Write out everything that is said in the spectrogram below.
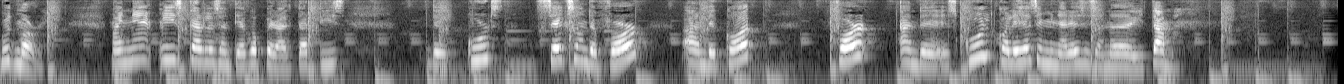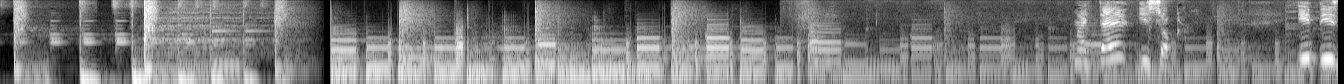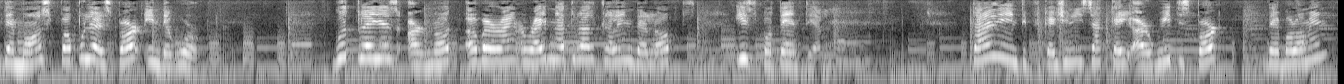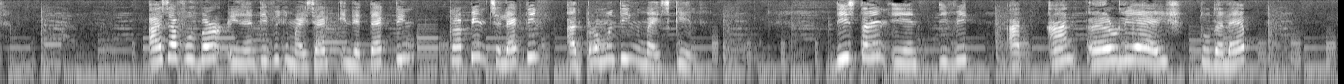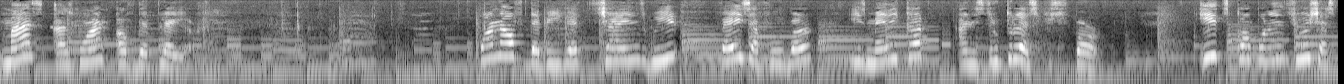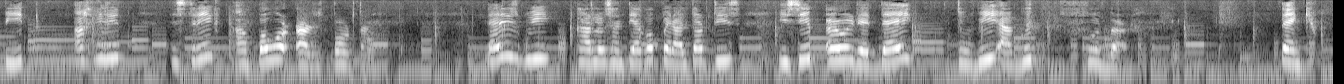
Good morning. My name is Carlos Santiago Peralta Ortiz. The course section the 4 and the code 4 and the school Colegio Seminario Cesano de Vitama. My talent is soccer. It is the most popular sport in the world. Good players are not overrun right natural talent develops its potential. Talent identification is a key art with sport development. As a footballer, identify myself in detecting, copying, selecting, and promoting my skill. This talent identified at an early age to develop mass as one of the players. One of the biggest challenges we face at football is medical and structural sport. Its components such as speed, agility, strength, and power are important. That is why Carlos Santiago Peralta Ortiz is here every day to be a good footballer. Thank you.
